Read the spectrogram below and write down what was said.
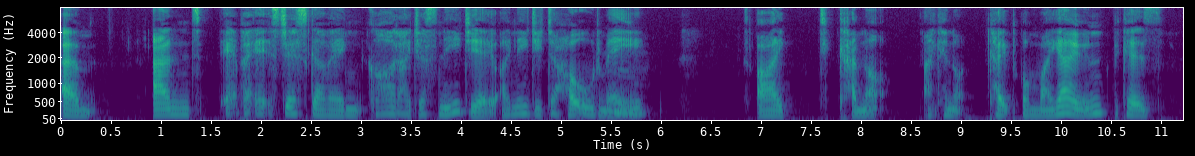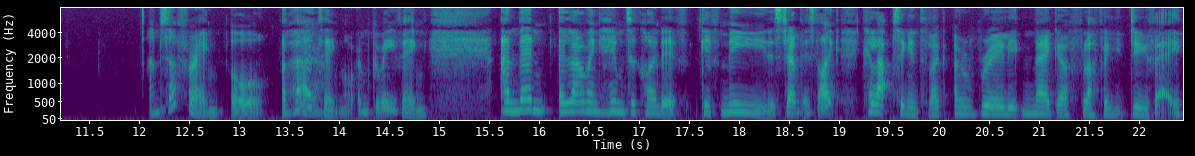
Um, and it, but it's just going, God, I just need you. I need you to hold me. Mm. I cannot, I cannot cope on my own because I'm suffering or I'm hurting yeah. or I'm grieving. And then allowing him to kind of give me the strength. It's like collapsing into like a really mega fluffy duvet.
